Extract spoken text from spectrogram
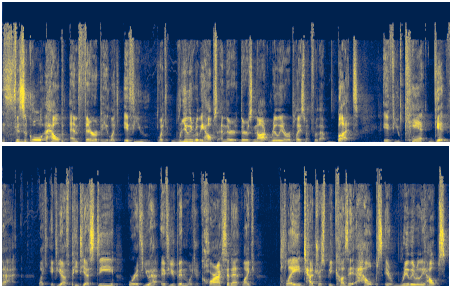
physical help and therapy like if you like really really helps and there there's not really a replacement for that but if you can't get that like if you have PTSD or if you ha- if you've been like a car accident like play Tetris because it helps it really really helps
